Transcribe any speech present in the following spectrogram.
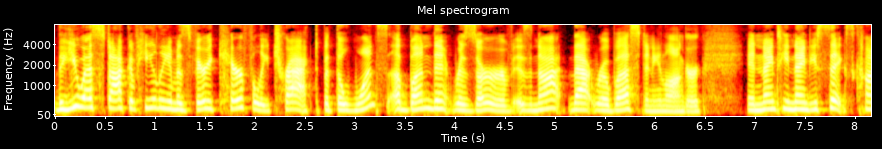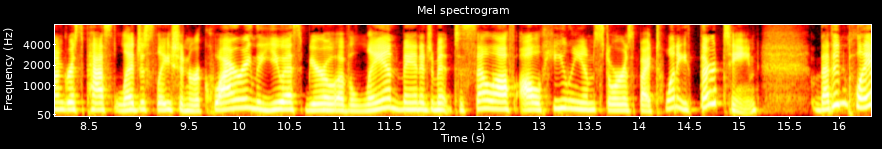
the U.S. stock of helium is very carefully tracked, but the once abundant reserve is not that robust any longer. In 1996, Congress passed legislation requiring the U.S. Bureau of Land Management to sell off all helium stores by 2013. That didn't play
